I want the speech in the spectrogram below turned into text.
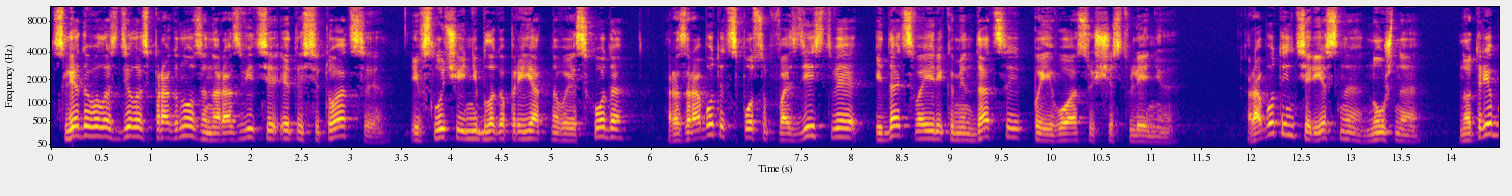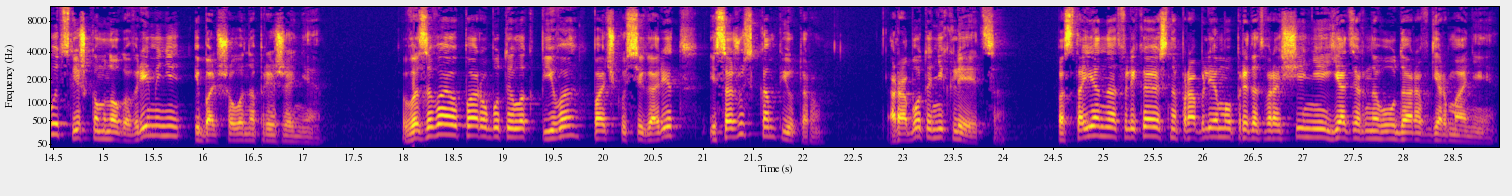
Следовало сделать прогнозы на развитие этой ситуации и в случае неблагоприятного исхода разработать способ воздействия и дать свои рекомендации по его осуществлению. Работа интересная, нужная, но требует слишком много времени и большого напряжения. Вызываю пару бутылок пива, пачку сигарет и сажусь к компьютеру. Работа не клеится. Постоянно отвлекаюсь на проблему предотвращения ядерного удара в Германии.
